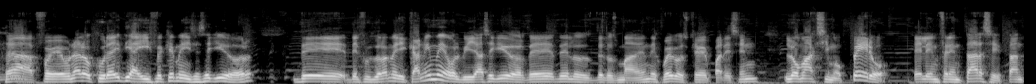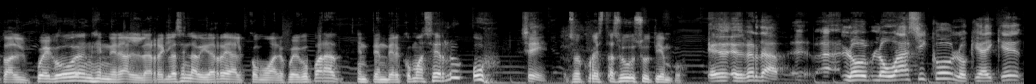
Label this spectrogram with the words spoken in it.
O sea, fue una locura y de ahí fue que me hice seguidor de, del fútbol americano y me volví ya seguidor de, de los, de los Madden de juegos que me parecen lo máximo. Pero el enfrentarse tanto al juego en general, las reglas en la vida real, como al juego para entender cómo hacerlo, uff, sí. eso cuesta su, su tiempo. Es, es verdad. Eh, Lo, lo básico, lo que hay que,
